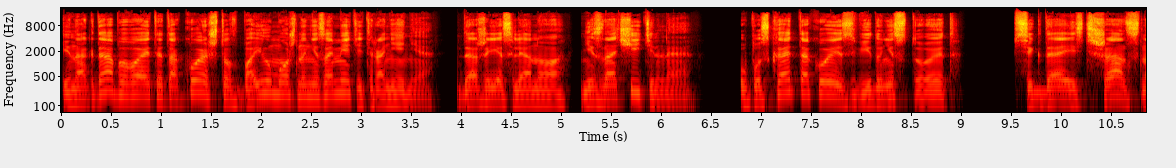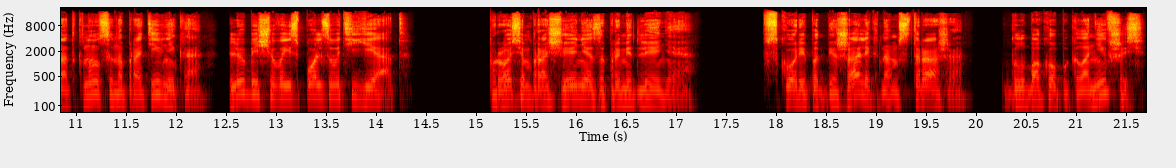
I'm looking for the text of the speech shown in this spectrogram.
Иногда бывает и такое, что в бою можно не заметить ранение, даже если оно незначительное. Упускать такое из виду не стоит. Всегда есть шанс наткнуться на противника, любящего использовать яд. «Просим прощения за промедление». Вскоре подбежали к нам стражи, глубоко поклонившись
